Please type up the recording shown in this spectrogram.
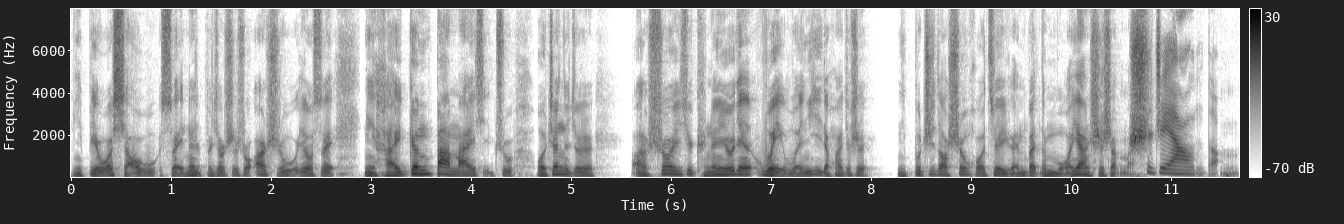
你比我小五岁，那不就是说二十五六岁，你还跟爸妈一起住？我真的就是啊、呃说一句可能有点伪文艺的话，就是你不知道生活最原本的模样是什么。是这样的，嗯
